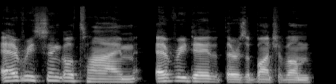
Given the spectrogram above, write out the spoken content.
every single time, every day that there's a bunch of them,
